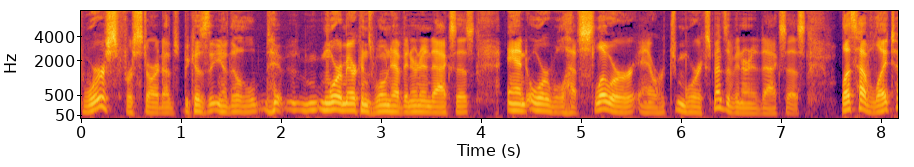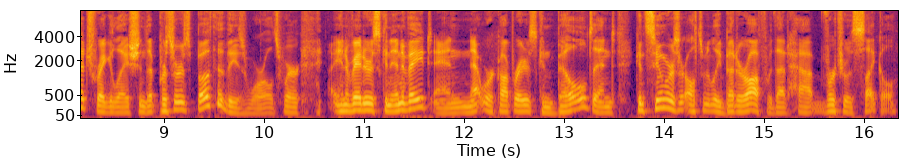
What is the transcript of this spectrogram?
worse for startups because you know more Americans won't have internet access and or will have slower or more expensive internet access. Let's have light touch regulation that preserves both of these worlds where innovators can innovate and network operators can build and consumers are ultimately better off with that ha- virtuous cycle.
